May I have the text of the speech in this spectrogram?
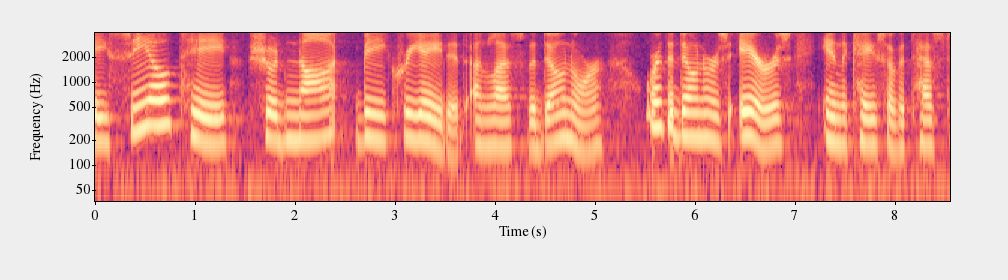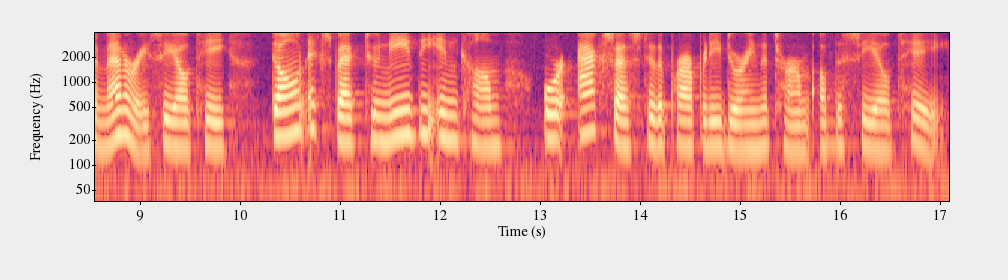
a CLT should not be created unless the donor or the donor's heirs, in the case of a testamentary CLT, don't expect to need the income or access to the property during the term of the CLT.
